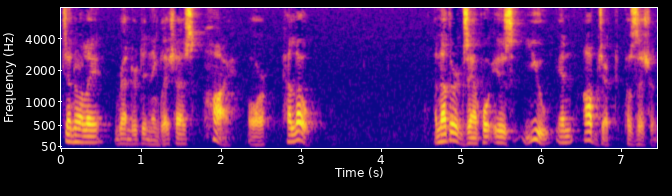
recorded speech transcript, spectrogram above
generally rendered in English as hi or hello. Another example is you in object position,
